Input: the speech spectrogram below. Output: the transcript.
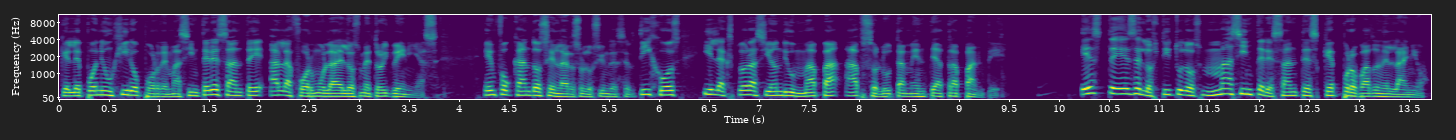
que le pone un giro por demás interesante a la fórmula de los Metroidvanias, enfocándose en la resolución de acertijos y la exploración de un mapa absolutamente atrapante. Este es de los títulos más interesantes que he probado en el año,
